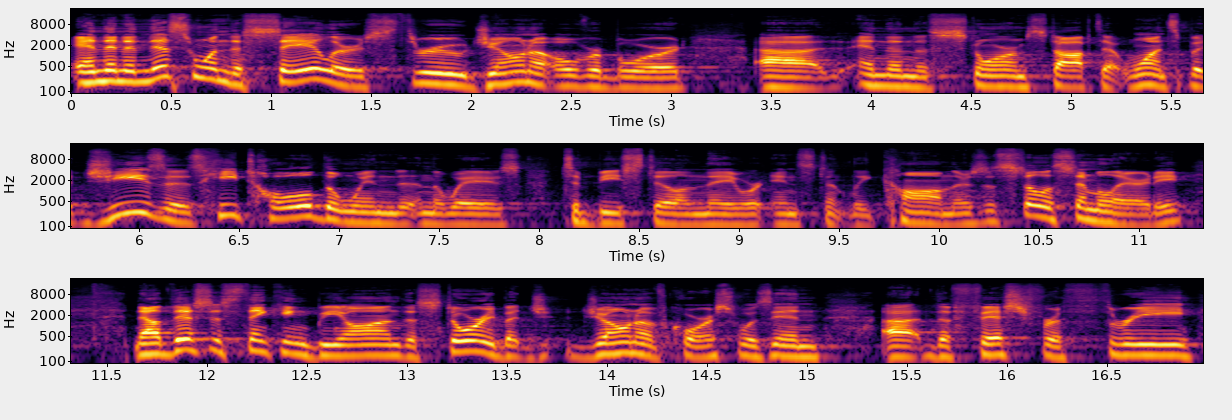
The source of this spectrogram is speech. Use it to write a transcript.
And then in this one, the sailors threw Jonah overboard, uh, and then the storm stopped at once. But Jesus, he told the wind and the waves to be still, and they were instantly calm. There's a, still a similarity. Now, this is thinking beyond the story, but J- Jonah, of course, was in uh, the fish for three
